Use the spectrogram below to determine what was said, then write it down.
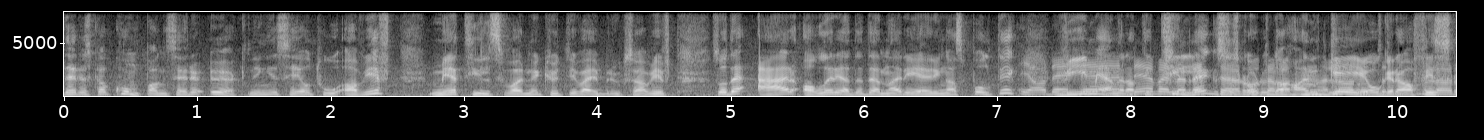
dere skal kompensere økning i CO2-avgift drivstoffavgift med tilsvarende kutt i veibruksavgift. Så det er allerede denne regjeringas politikk. Ja, det, Vi det, mener at i tillegg så skal du da ha en geografisk,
